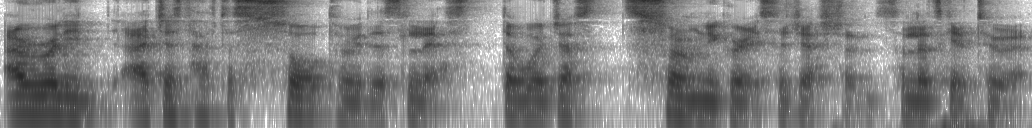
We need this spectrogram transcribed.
I really I just have to sort through this list. There were just so many great suggestions. So let's get to it.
